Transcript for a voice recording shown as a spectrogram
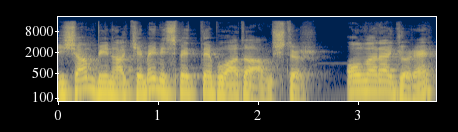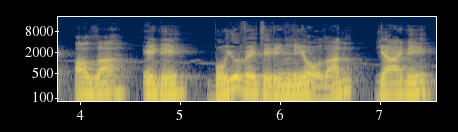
Hişam bin Hakem'e nispette bu adı almıştır. Onlara göre Allah eni, boyu ve derinliği olan yani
